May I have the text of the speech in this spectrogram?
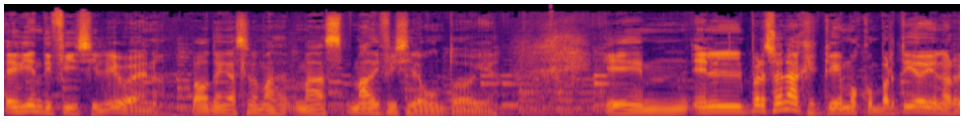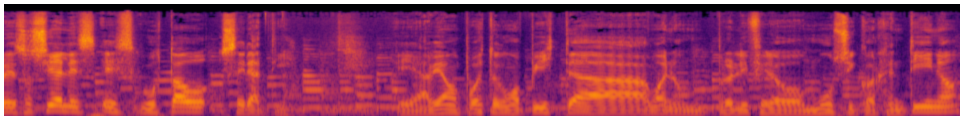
Es bien difícil y bueno, vamos a tener que hacerlo más, más, más difícil aún todavía. Eh, el personaje que hemos compartido hoy en las redes sociales es Gustavo Cerati. Eh, habíamos puesto como pista, bueno, un prolífero músico argentino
